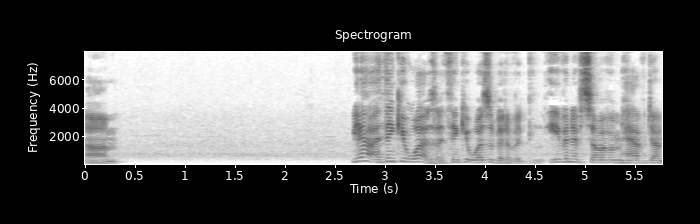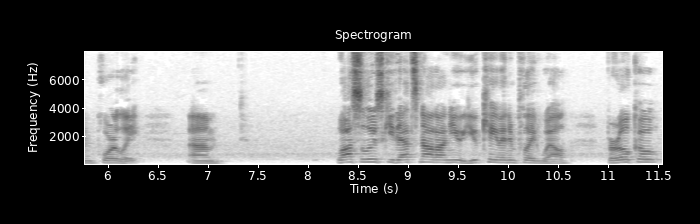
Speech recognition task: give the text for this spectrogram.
Um, yeah, I think it was. I think it was a bit of a, even if some of them have done poorly. Um, Wasilewski, that's not on you. You came in and played well. Barilko,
